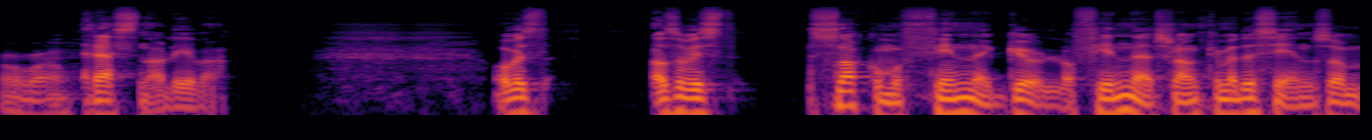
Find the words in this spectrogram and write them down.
oh, wow. resten av livet. Og hvis, altså hvis Snakk om å finne gull, og finne et slankemedisin som,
